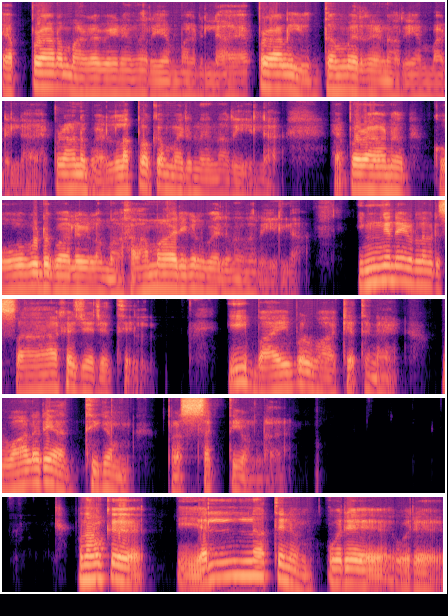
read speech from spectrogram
എപ്പോഴാണ് മഴ വീണെന്ന് അറിയാൻ പാടില്ല എപ്പോഴാണ് യുദ്ധം വരുന്നതെന്ന് അറിയാൻ പാടില്ല എപ്പോഴാണ് വെള്ളപ്പൊക്കം വരുന്നതെന്ന് അറിയില്ല എപ്പോഴാണ് കോവിഡ് പോലെയുള്ള മഹാമാരികൾ വരുന്നതെന്നറിയില്ല ഇങ്ങനെയുള്ള ഒരു സാഹചര്യത്തിൽ ഈ ബൈബിൾ വാക്യത്തിന് വളരെയധികം പ്രസക്തിയുണ്ട്. നമുക്ക് എല്ലാത്തിനും ഒരു ഒരു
